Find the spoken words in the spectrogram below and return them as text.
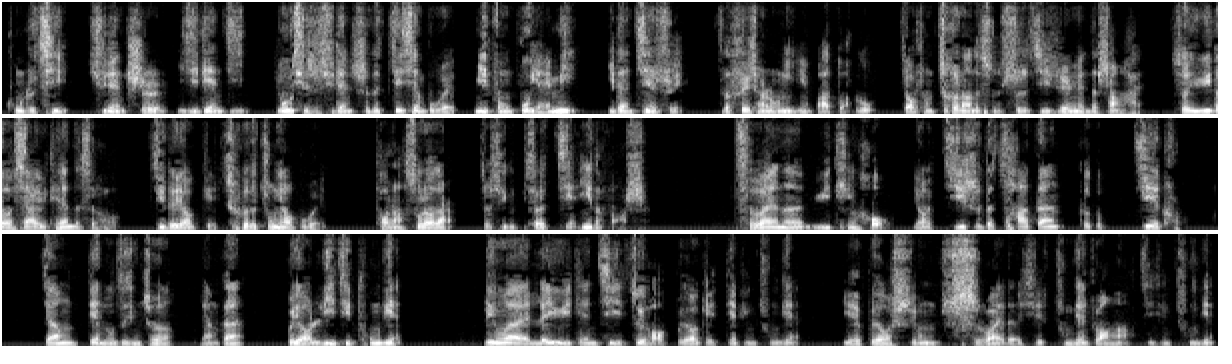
控制器、蓄电池以及电机，尤其是蓄电池的接线部位密封不严密，一旦进水，则非常容易引发短路，造成车辆的损失及人员的伤害。所以遇到下雨天的时候，记得要给车的重要部位。套上塑料袋，这是一个比较简易的方式。此外呢，雨停后要及时的擦干各个接口，将电动自行车晾干，不要立即通电。另外，雷雨天气最好不要给电瓶充电，也不要使用室外的一些充电桩啊进行充电，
